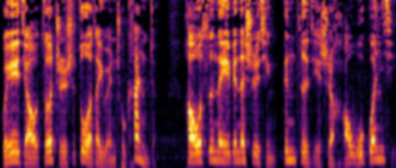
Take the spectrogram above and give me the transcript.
鬼脚则只是坐在远处看着。好似那边的事情跟自己是毫无关系，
